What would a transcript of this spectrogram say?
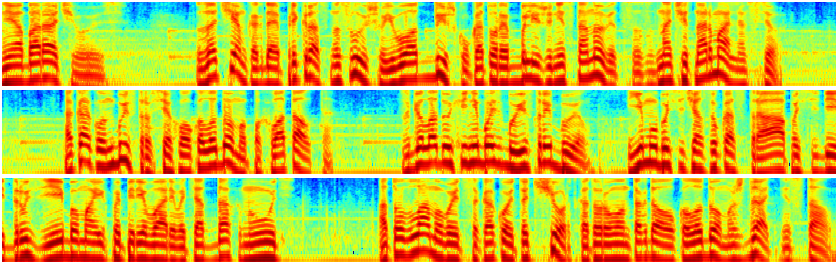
Не оборачиваюсь. Зачем, когда я прекрасно слышу его отдышку, которая ближе не становится, значит нормально все. А как он быстро всех около дома похватал-то? С голодухи, небось, быстрый был. Ему бы сейчас у костра посидеть, друзей бы моих попереваривать, отдохнуть. А то вламывается какой-то черт, которого он тогда около дома ждать не стал.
